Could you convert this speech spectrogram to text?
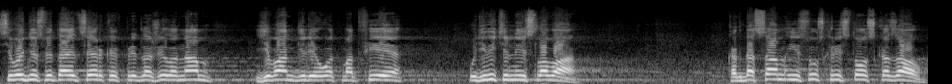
Сегодня Святая Церковь предложила нам Евангелие от Матфея удивительные слова, когда сам Иисус Христос сказал,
